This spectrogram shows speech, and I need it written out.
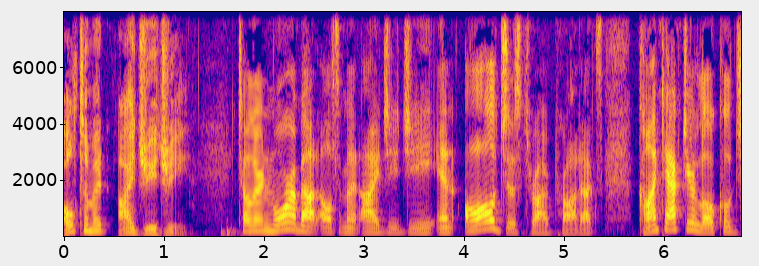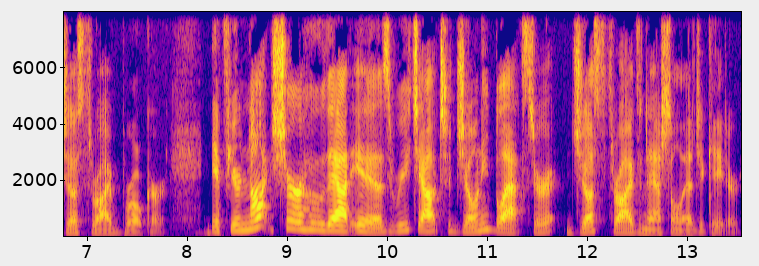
Ultimate IgG. To learn more about Ultimate IgG and all Just Thrive products, contact your local Just Thrive broker. If you're not sure who that is, reach out to Joni Blackster, Just Thrive's national educator.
